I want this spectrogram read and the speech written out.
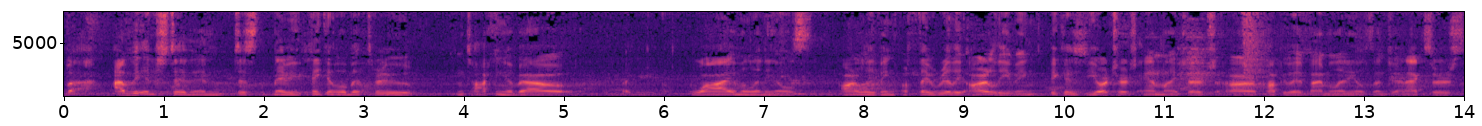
But I'd be interested in just maybe thinking a little bit through and talking about like why millennials are leaving, or if they really are leaving, because your church and my church are populated by millennials and Gen Xers.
